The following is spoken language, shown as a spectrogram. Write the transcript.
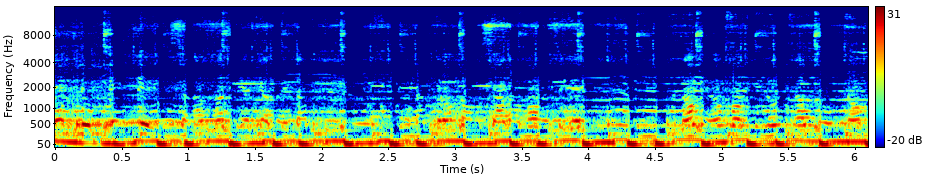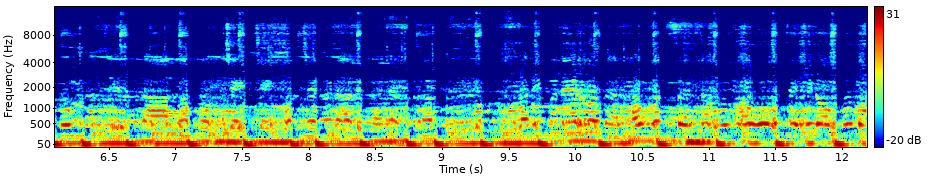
เลขหนึ่งเลขหๆสลับทะเนกันเลยครับนักร้ต้องสารพ่อสิเอ็ดน้องเอ๋วปนุชครับผมน้องนุ่มนัทธีรดาครับผมเจ๋งเจ๋งคนเชนดาเดือนนะครับวันนี้มาในรูปแบบของคอนเสิร์ตครับผมเอาวงเทคิโนผู้มา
